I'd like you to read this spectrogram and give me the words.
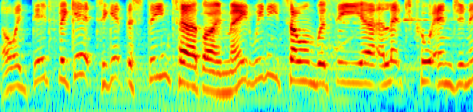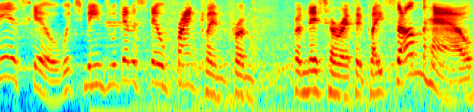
Oh, I did forget to get the steam turbine made. We need someone with the uh, electrical engineer skill, which means we're going to steal Franklin from from this horrific place. Somehow,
